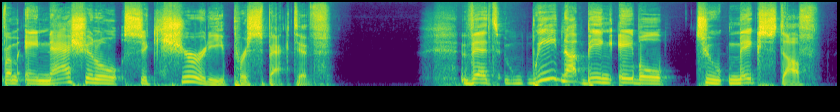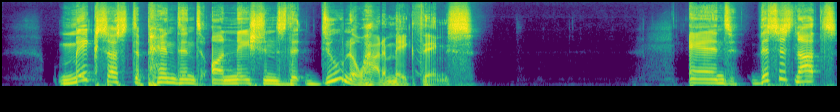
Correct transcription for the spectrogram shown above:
from a national security perspective. That we not being able to make stuff makes us dependent on nations that do know how to make things. And this is not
